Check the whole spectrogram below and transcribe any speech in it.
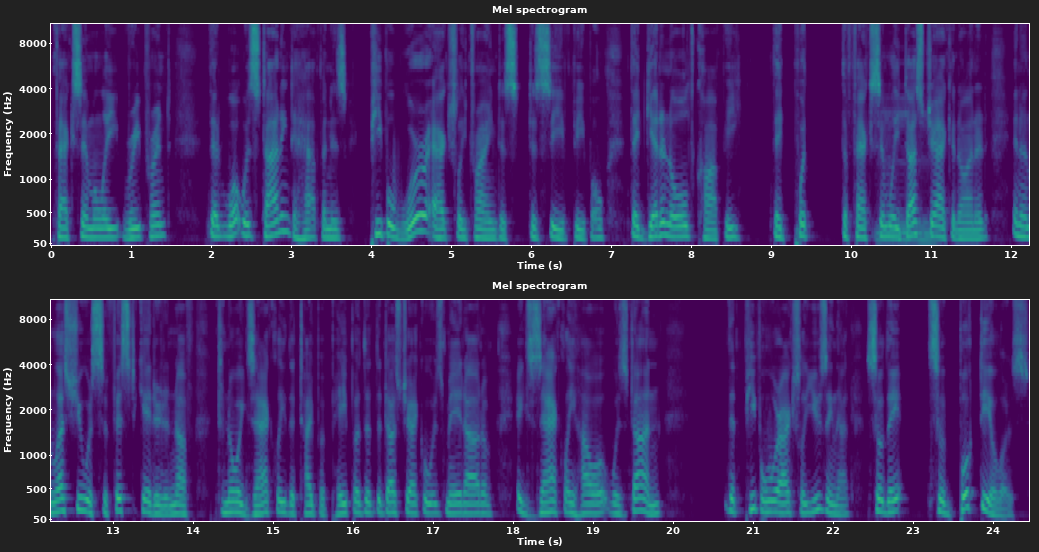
facsimile, reprint. That what was starting to happen is people were actually trying to s- deceive people. They'd get an old copy, they'd put the facsimile dust Mm. jacket on it, and unless you were sophisticated enough to know exactly the type of paper that the dust jacket was made out of, exactly how it was done, that people were actually using that. So they so book dealers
